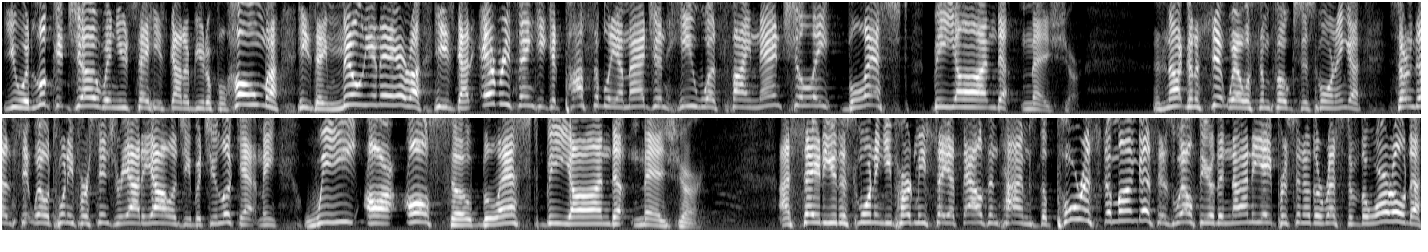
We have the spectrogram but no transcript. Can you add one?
you would look at Job and you'd say he's got a beautiful home, uh, he's a millionaire, uh, he's got everything he could possibly imagine. He was financially blessed beyond measure. It's not going to sit well with some folks this morning. Uh, certainly doesn't sit well with 21st century ideology, but you look at me, we are also blessed beyond measure. I say to you this morning, you've heard me say a thousand times, the poorest among us is wealthier than 98% of the rest of the world. Uh,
